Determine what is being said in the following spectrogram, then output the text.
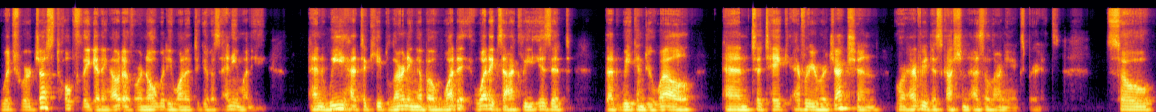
which we're just hopefully getting out of, where nobody wanted to give us any money, and we had to keep learning about what it, what exactly is it that we can do well, and to take every rejection or every discussion as a learning experience. So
